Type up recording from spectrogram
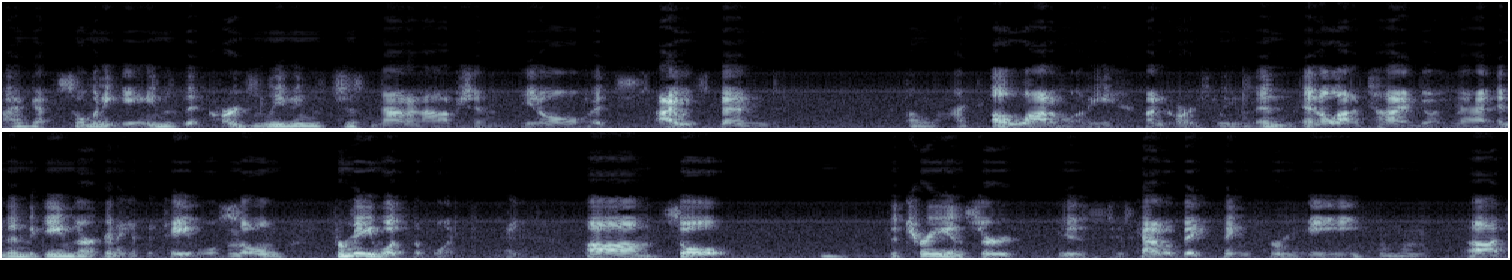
I've got so many games that card Mhm. sleeving is just not an option. You know, it's I would spend A lot. a lot of money on card sleeves and and a lot of time doing that, and then the games aren't going to hit the table. So Mm-mm. For me, what's the point? Um, so the tray insert is is kind of a big thing for me hmm uh, to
